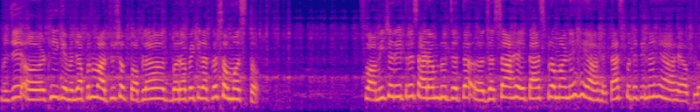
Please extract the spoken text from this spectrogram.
म्हणजे ठीक आहे. म्हणजे आपण वाचू शकतो. आपल्याला बऱ्यापैकी त्यातलं समजतं. स्वामी चरित्र सारामृत जत जसं आहे त्याचप्रमाणे हे आहे. त्याच पद्धतीनं हे आहे आपलं.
